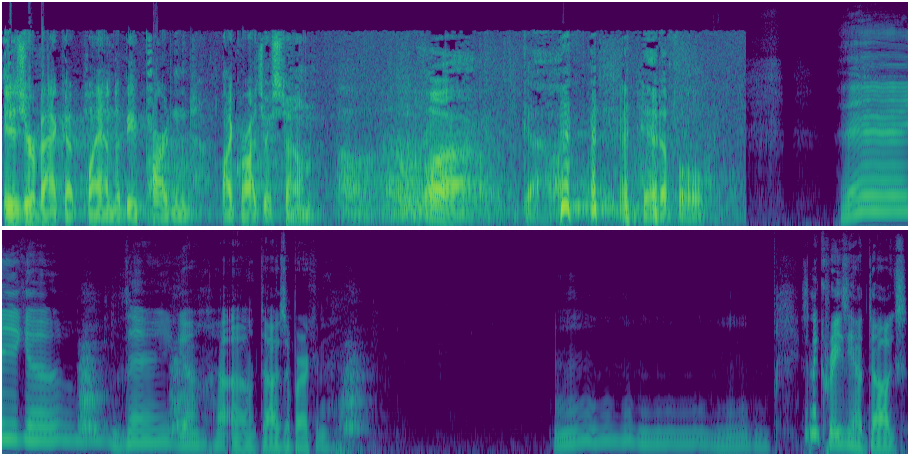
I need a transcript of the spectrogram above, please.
is your backup plan to be pardoned like Roger Stone? Wow, God, pitiful. There you go. There you go. Uh oh, dogs are barking. Isn't it crazy how dogs?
